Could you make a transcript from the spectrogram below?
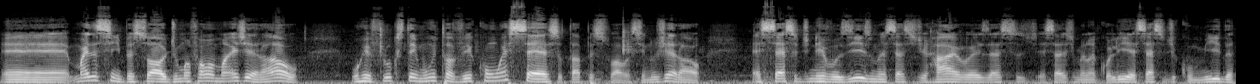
É, mas assim, pessoal, de uma forma mais geral, o refluxo tem muito a ver com o excesso, tá, pessoal? Assim, no geral, excesso de nervosismo, excesso de raiva, excesso de, excesso de melancolia, excesso de comida,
